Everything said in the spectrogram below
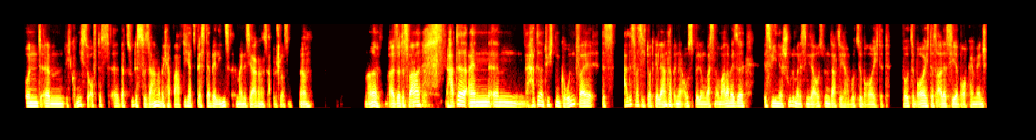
Und ähm, ich komme nicht so oft das, äh, dazu, das zu sagen, aber ich habe wahrhaftig als bester Berlins meines Jahrgangs abgeschlossen. Ja. Ja, also das war, hatte ein, ähm, hatte natürlich einen Grund, weil das alles, was ich dort gelernt habe in der Ausbildung, was normalerweise ist wie in der Schule, man ist in dieser Ausbildung und sagt sich, ja, wozu brauche ich das? Wozu brauche ich das alles hier? Braucht kein Mensch.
